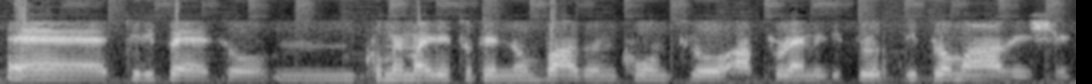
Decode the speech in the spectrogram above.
Eh, ti ripeto, mh, mm, come mai detto te, non vado incontro a problemi dipl- diplomatici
